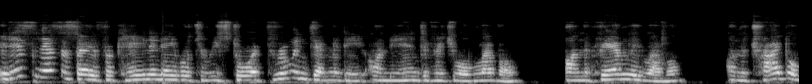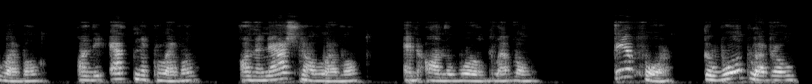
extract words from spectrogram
It is necessary for Cain and Abel to restore through indemnity on the individual level, on the family level, on the tribal level, on the ethnic level, on the national level, and on the world level. Therefore, the world level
